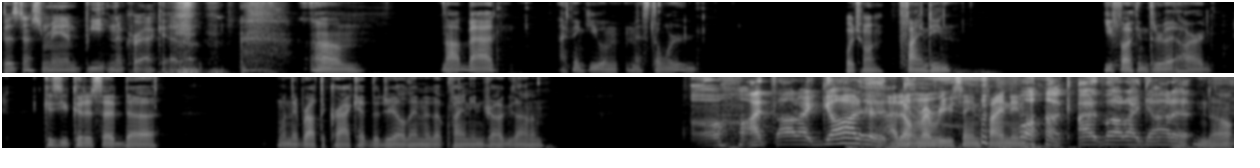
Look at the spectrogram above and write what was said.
businessman beating the crackhead up Um, not bad. I think you missed a word. which one Finding. You fucking threw it hard, because you could have said uh, when they brought the crackhead to jail, they ended up finding drugs on him. Oh i thought i got it I don't remember you saying finding. fuck i thought i got it No,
